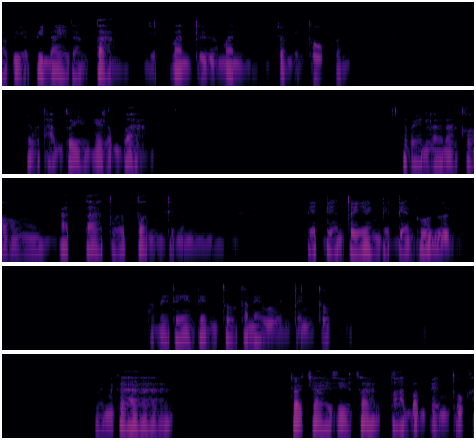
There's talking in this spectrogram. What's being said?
ระเบียบพินัยต่าง ๆ ยึดมั่นถือมั่นจนเป็นทุกข์แล้วทำตัวเองให้ลำบาก ก็เป็นลักษณะของอัตตาตัวตนที่มันเบียดเบียนตัวเองเบียดเบียนผู้อื่นทำให้ตัวเองเป็นทุกข์ทำให้ผู้อื่นเป็นทุกข์เหมือนกับเจ้าใจศีรษะตอนบำเพ็ญทุกข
